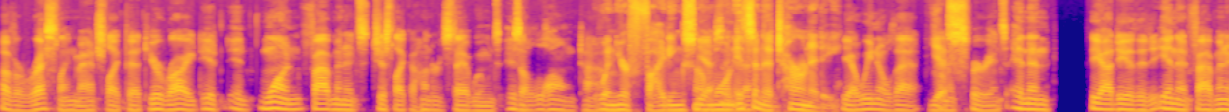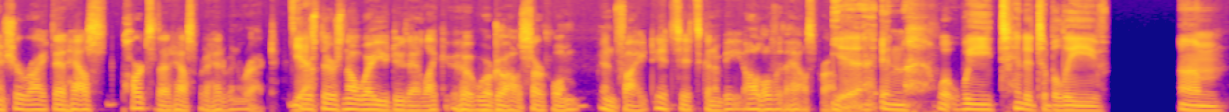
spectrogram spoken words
of a wrestling match like that. You're right. It in one five minutes, just like a hundred stab wounds, is a long time. When you're fighting someone, it's an eternity. yeah, we know that from Yes. experience. And then the idea that in that five minutes, you're right. That house, parts of that house would have had been wrecked. Yeah. There's, there's no way you do that. Like uh, we'll draw a circle and, and fight. It's it's going to be all over the house, probably. Yeah, and what we tended to believe, um,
